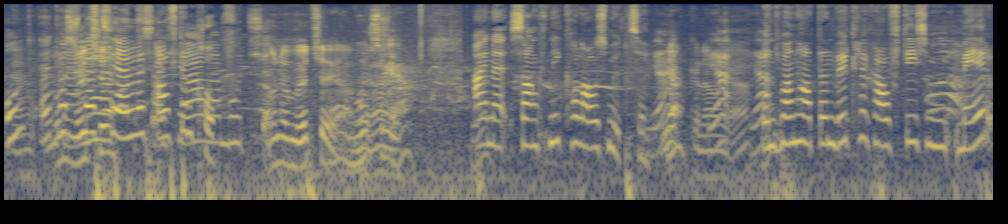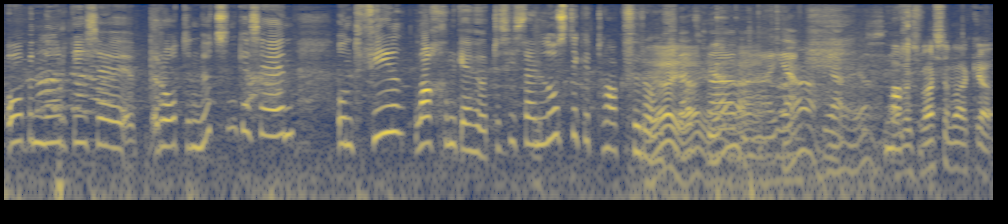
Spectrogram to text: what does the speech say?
und etwas Und Mütze. Spezielles auf dem Kopf. Und eine Mütze, ja. Mütze, ja. ja. Eine St. Nikolaus-Mütze. Ja, genau, ja. Und man hat dann wirklich auf diesem Meer oben nur diese roten Mützen gesehen und viel Lachen gehört. Das ist ein lustiger Tag für Ja, euch. ja, ja. Ja, ja, ja. Aber das Wasser war ka-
